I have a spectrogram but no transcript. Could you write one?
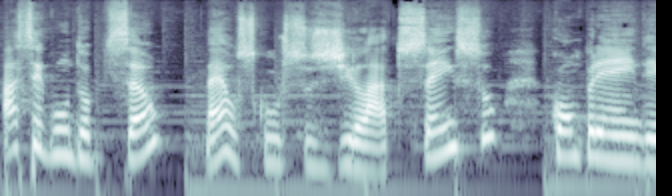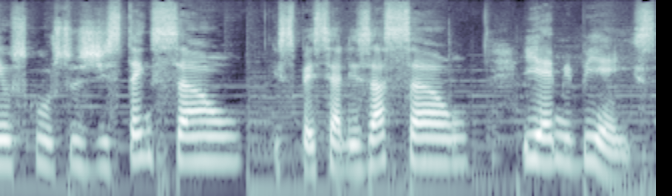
A segunda opção né, os cursos de lato senso compreendem os cursos de extensão, especialização e MBAs.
